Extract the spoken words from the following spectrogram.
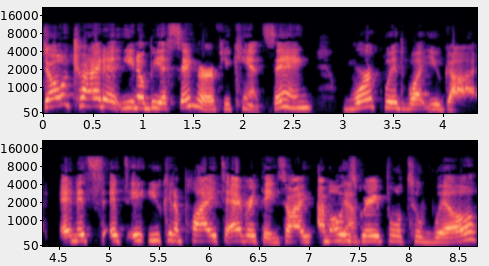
Don't try to, you know, be a singer if you can't sing. Work with what you got, and it's it's it, you can apply it to everything. So I, I'm always yeah. grateful to Will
